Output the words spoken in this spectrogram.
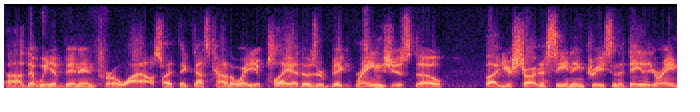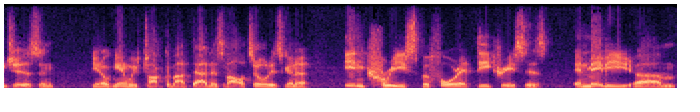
uh, that we have been in for a while. So I think that's kind of the way you play it. Those are big ranges, though, but you're starting to see an increase in the daily ranges. And, you know, again, we've talked about that. This volatility is going to increase before it decreases and maybe, um,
